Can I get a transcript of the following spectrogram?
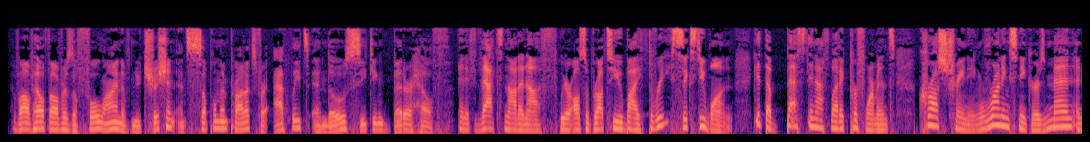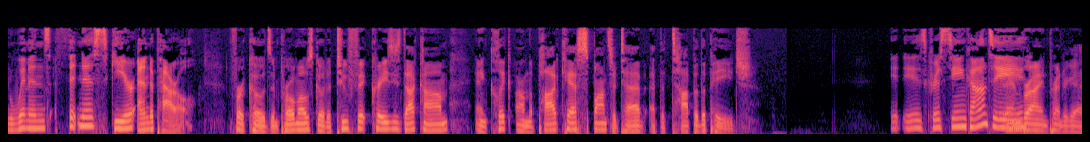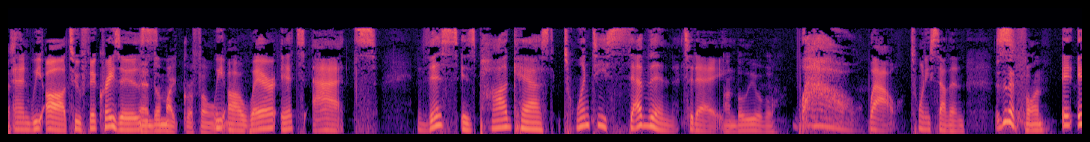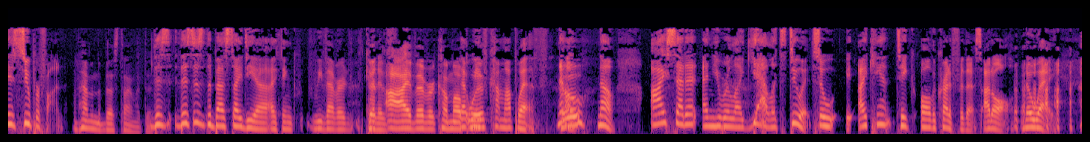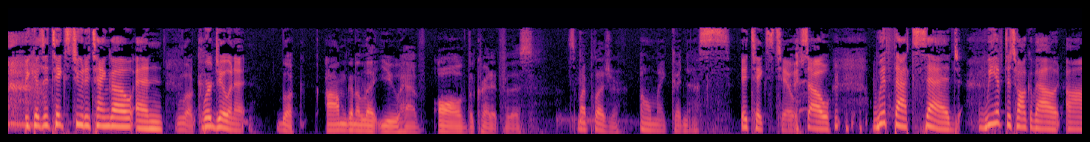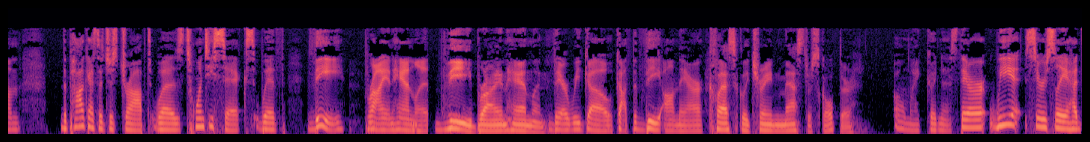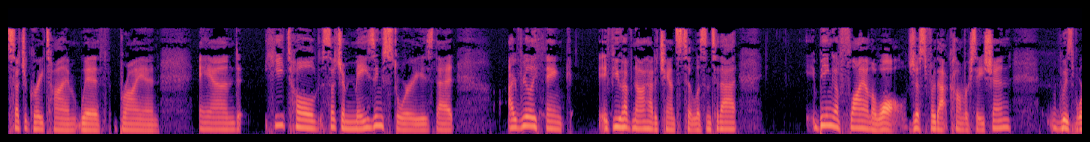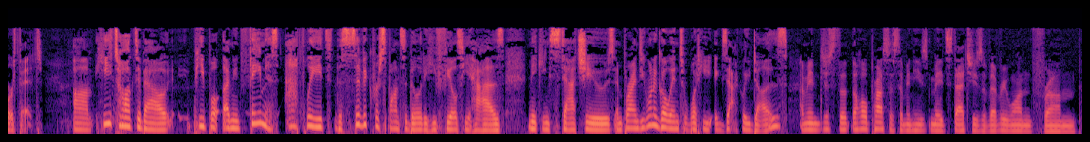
Evolve Health offers a full line of nutrition and supplement products for athletes and those seeking better health. And if that's not enough, we are also brought to you by 361. Get the best in athletic performance, cross training, running sneakers, men and women's fitness, gear, and apparel. For codes and promos, go to twofitcrazies.com and click on the podcast sponsor tab at the top of the page. It is Christine Conti. And Brian Prendergast. And we are Two Fit Crazies. And a microphone. We are where it's at. This is podcast 27 today. Unbelievable. Wow. Wow. 27. Isn't it fun? It is super fun. I'm having the best time with this. This this is the best idea I think we've ever kind that of I've ever come up that with. we've come up with. No. Who? No. I said it and you were like, yeah, let's do it. So I can't take all the credit for this at all. No way. because it takes two to tango and Look. we're doing it. Look, I'm going to let you have all of the credit for this. It's my pleasure. Oh my goodness. It takes two. So with that said, we have to talk about, um, the podcast that just dropped was 26 with the Brian Hanlon. The Brian Hanlon, There we go. Got the the on there. classically trained master sculptor. Oh my goodness. There we seriously had such a great time with Brian and he told such amazing stories that I really think if you have not had a chance to listen to that, being a fly on the wall just for that conversation was worth it. Um, he talked about people, I mean, famous athletes, the civic responsibility he feels he has making statues. And Brian, do you want to go into what he exactly does? I mean, just the, the whole process. I mean, he's made statues of everyone from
